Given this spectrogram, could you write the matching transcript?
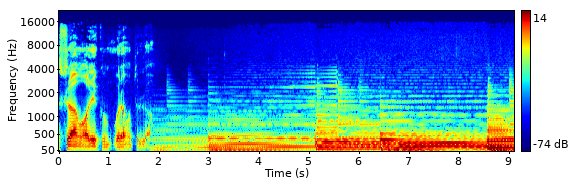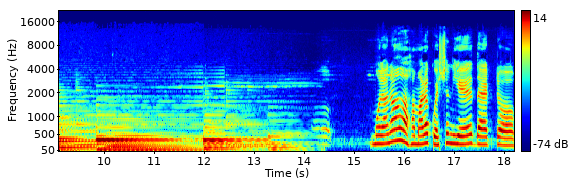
السلام علیکم ورحمۃ اللہ مولانا ہمارا کویشچن یہ ہے دیٹ uh,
